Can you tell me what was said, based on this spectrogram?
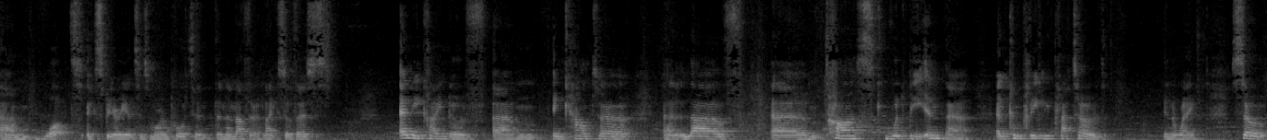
um, what experience is more important than another. Like so, there's any kind of um, encounter, uh, love, um, task would be in there and completely plateaued in a way. So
